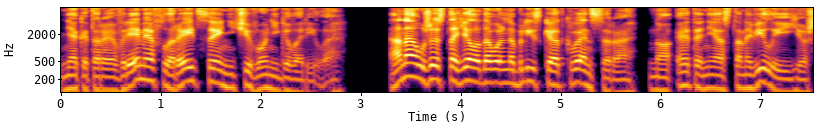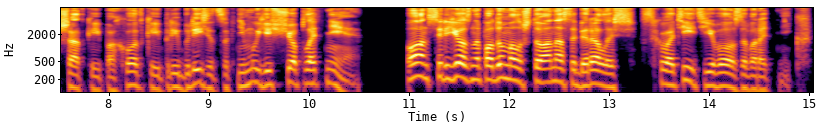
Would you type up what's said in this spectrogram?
Некоторое время Флорейция ничего не говорила. Она уже стояла довольно близко от Квенсера, но это не остановило ее шаткой походкой приблизиться к нему еще плотнее. Он серьезно подумал, что она собиралась схватить его за воротник.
